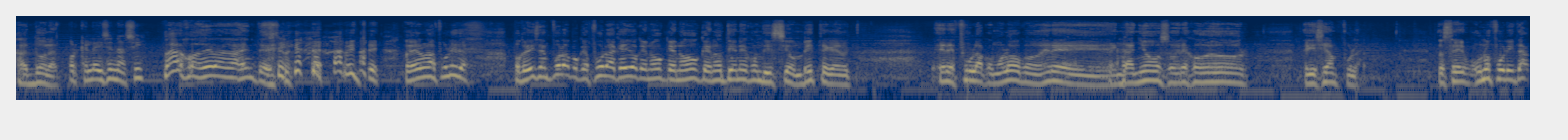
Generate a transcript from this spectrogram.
al dólar. ¿Por qué le dicen así? Para joder a la gente. ¿Viste? Joder una fulita. Porque dicen fula porque fula aquello que no, que no, que no tiene condición, ¿viste? Que eres fula como loco, eres engañoso, eres jodedor. Le decían fula. Entonces, unos fulitas,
